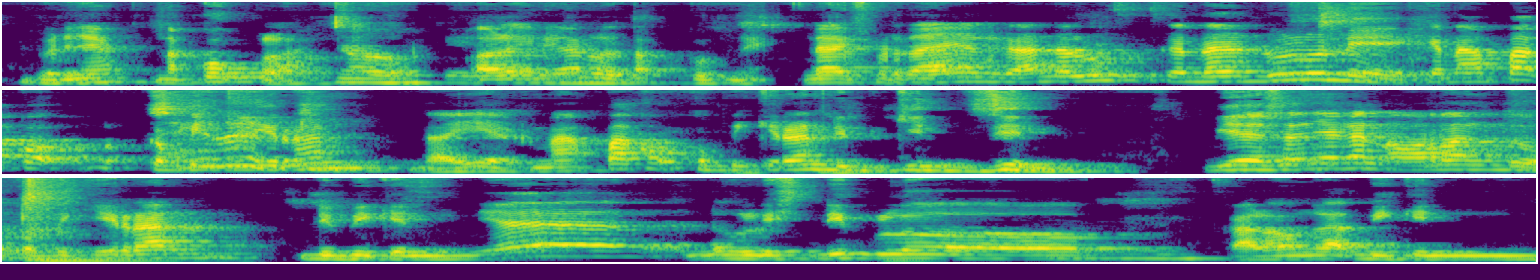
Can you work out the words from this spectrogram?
sebenarnya nekuk lah. Oh, oke. kalau ini kan lo tekuk nih. Next pertanyaan ke anda lu ke anda dulu nih kenapa kok kepikiran? Nah iya kenapa kok kepikiran dibikin zin? Biasanya kan orang tuh kepikiran dibikin ya nulis di blog. Kalau nggak bikin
